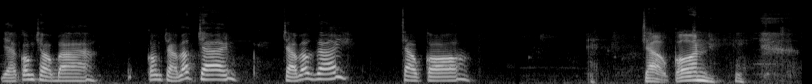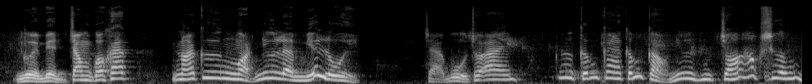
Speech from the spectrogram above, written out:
dạ con chào bà con chào bác trai chào bác gái chào cò. Chào con. Người miền trong có khác nói cứ ngọt như là mía lùi. Chả bù cho ai cứ cấm ca cấm cẩu như chó hóc xương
